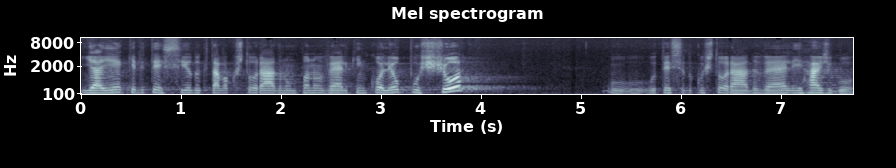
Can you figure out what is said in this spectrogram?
e aí aquele tecido que estava costurado num pano velho, que encolheu, puxou o, o tecido costurado velho e rasgou.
